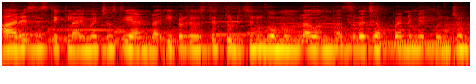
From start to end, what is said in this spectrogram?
ఆరేసేస్తే క్లైమేట్ చూస్తే ఎండ. ఇక్కడ చూస్తే తుడిచిన గుమ్మంలా ఉంది. అసలు చెప్పండి మీరు కొంచెం.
